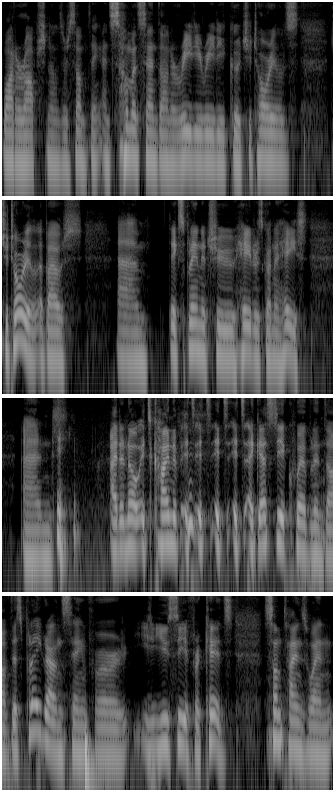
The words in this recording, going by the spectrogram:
what are optionals or something?" And someone sent on a really really good tutorials tutorial about. Um, they explain it through haters gonna hate, and I don't know. It's kind of it's it's it's it's I guess the equivalent of this playground thing for you, you see it for kids. Sometimes when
